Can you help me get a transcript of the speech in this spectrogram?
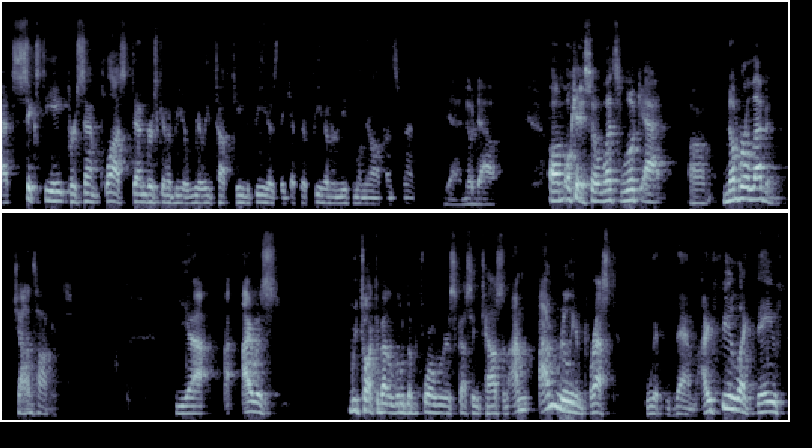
at 68% plus, Denver's going to be a really tough team to beat as they get their feet underneath them on the offensive end. Yeah, no doubt. Um, okay, so let's look at um, number 11, Johns Hopkins. Yeah, I, I was. We talked about a little bit before we were discussing Towson. I'm I'm really impressed with them. I feel like they've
